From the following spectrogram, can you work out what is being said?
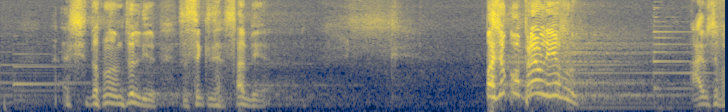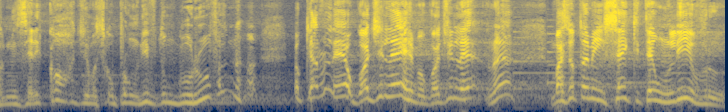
Eu te dou o nome do livro, se você quiser saber. Mas eu comprei o livro. Aí você fala, misericórdia, você comprou um livro de um guru? Eu falei, não, eu quero ler, eu gosto de ler, irmão, eu gosto de ler, né? Mas eu também sei que tem um livro.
